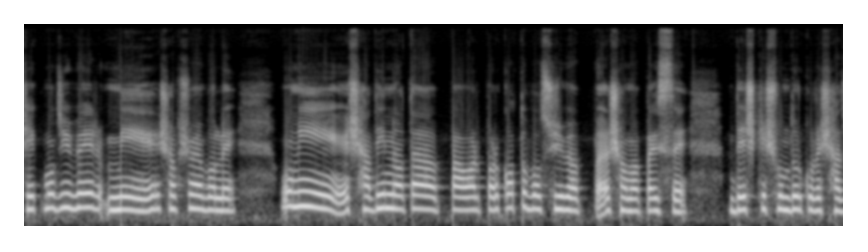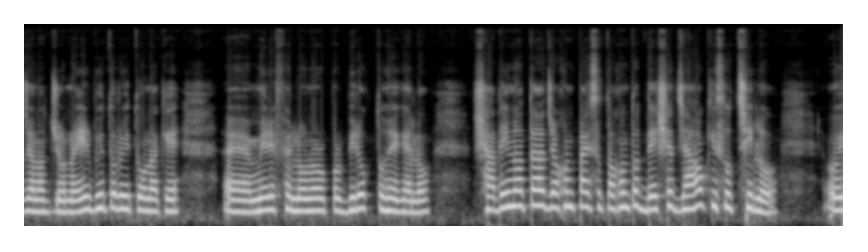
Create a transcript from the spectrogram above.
শেখ মুজিবের মেয়ে সবসময় বলে, উনি স্বাধীনতা পাওয়ার পর কত বছর সময় পাইছে দেশকে সুন্দর করে সাজানোর জন্য। এর ভিতরেই তো ওনাকে মেরে ফেলল, উনার উপর বিরক্ত হয়ে গেল। স্বাধীনতা যখন পাইছে তখন তো দেশে যাও কিছু ছিল। ওই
